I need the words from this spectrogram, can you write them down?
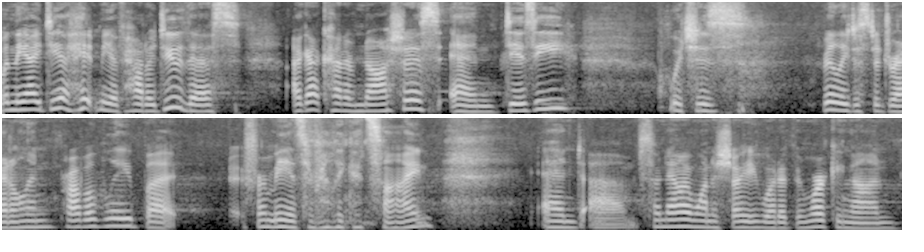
When the idea hit me of how to do this, I got kind of nauseous and dizzy, which is really just adrenaline, probably, but for me, it's a really good sign. And um, so now I want to show you what I've been working on.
